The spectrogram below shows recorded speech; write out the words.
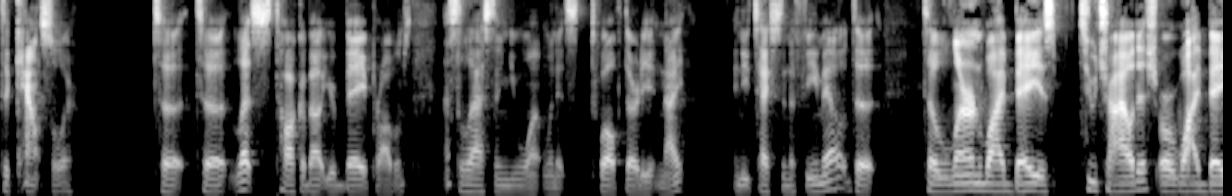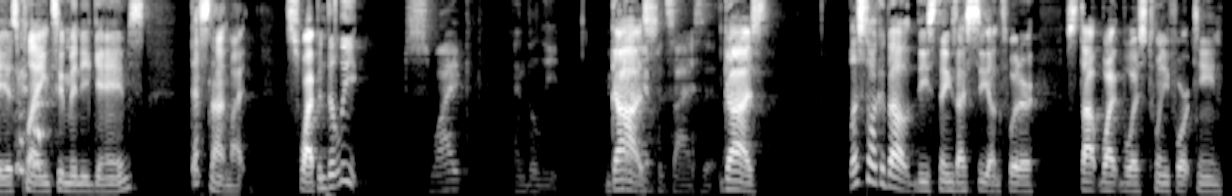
to counselor to to let's talk about your bay problems. That's the last thing you want when it's twelve thirty at night and you texting a female to to learn why bay is too childish or why bay is playing too many games. That's not my swipe and delete. Swipe and delete. We Guys. emphasize it. Guys, let's talk about these things I see on Twitter. Stop White Voice 2014.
